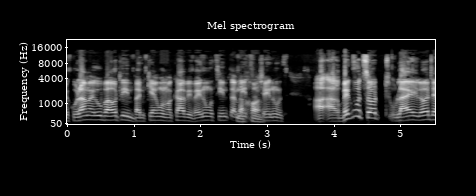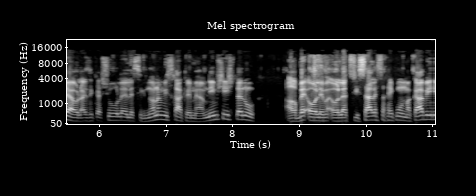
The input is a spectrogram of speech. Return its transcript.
וכולם היו באות להתבנקר מול מכבי, והיינו מוציאים את המיץ, נכון. שהיינו... הרבה קבוצות, אולי, לא יודע, אולי זה קשור לסגנון המשחק, למאמנים שהשתנו, הרבה, או, או לתפיסה לשחק מול מכבי,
